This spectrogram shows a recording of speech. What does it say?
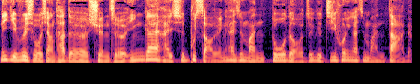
Nicky Rich，我想他的选择应该还是不少的，应该还是蛮多的哦。这个机会应该是蛮大的。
